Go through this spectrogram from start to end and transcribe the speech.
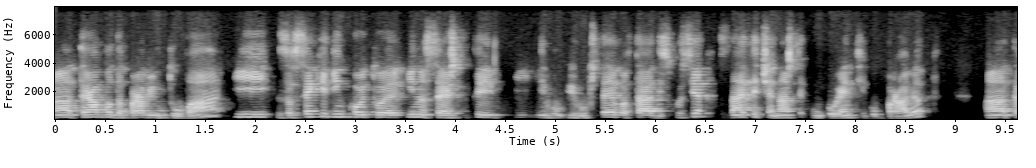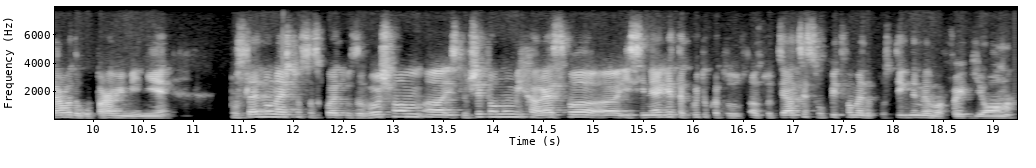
а, трябва да правим това и за всеки един, който е и на срещата и, и, и въобще е в тази дискусия, знайте, че нашите конкуренти го правят, а, трябва да го правим и ние. Последно нещо, с което завършвам, а, изключително ми харесва а, и синергията, които като асоциация се опитваме да постигнем в региона.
